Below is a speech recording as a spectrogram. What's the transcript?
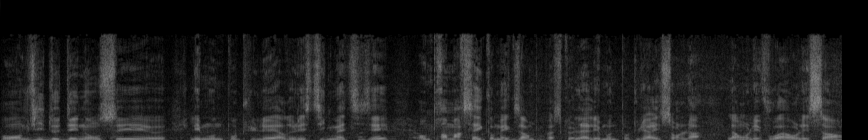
ont envie de dénoncer euh, les mondes populaires, de les stigmatiser, on prend Marseille comme exemple parce que là, les mondes populaires, ils sont là. Là, on les voit, on les sent.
